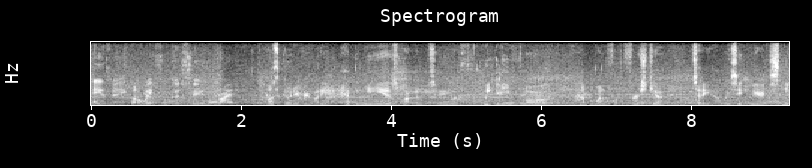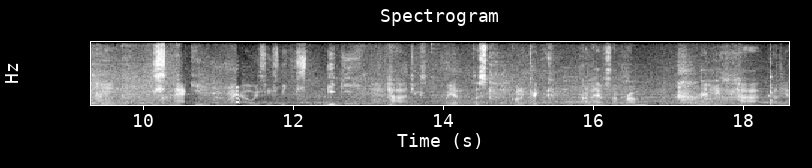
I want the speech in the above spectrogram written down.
Hey, you gotta wait for good food, right? What's good everybody? Happy New Year's. Welcome to your weekly vlog number one for the first year. Today how we said we're sneaky snacky. Like I always say sneaky sneaky. Haha chicks. But yeah, just got a kick. Gonna have some rum. Really. Haha. Yeah,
